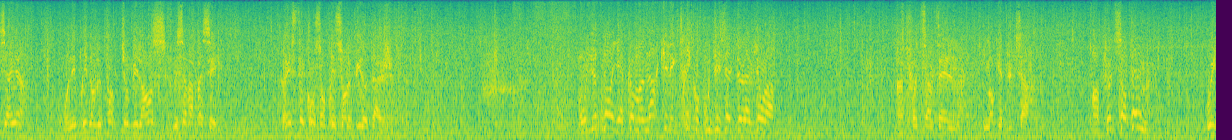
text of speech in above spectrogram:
C'est rien. On est pris dans de fortes turbulences, mais ça va passer. Restez concentrés sur le pilotage. Mon lieutenant, il y a comme un arc électrique au bout des ailes de l'avion là. Un feu de Saint-Elme. Il manquait plus que ça. Un feu de Saint-Elme? Oui,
